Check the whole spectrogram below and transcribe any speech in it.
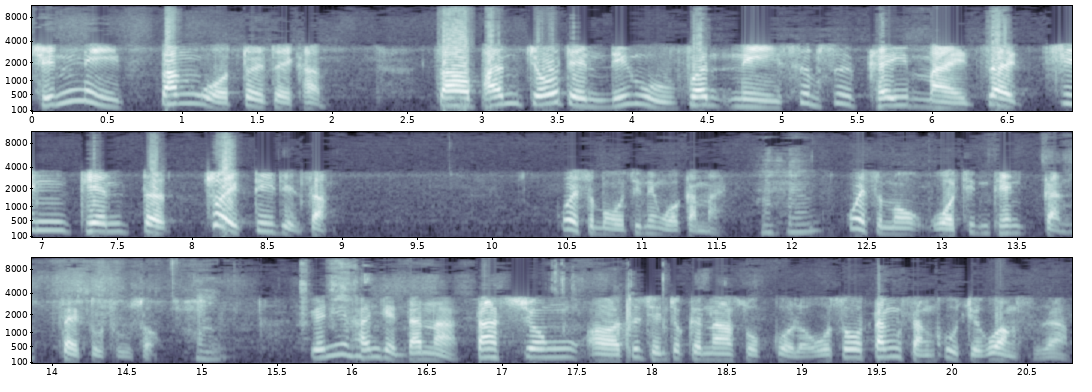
请你帮我对对看，早盘九点零五分，你是不是可以买在今天的最低点上？为什么我今天我敢买？嗯，为什么我今天敢再度出手？嘿，原因很简单呐、大兄呃之前就跟大家说过了，我说当散户绝望时啊，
